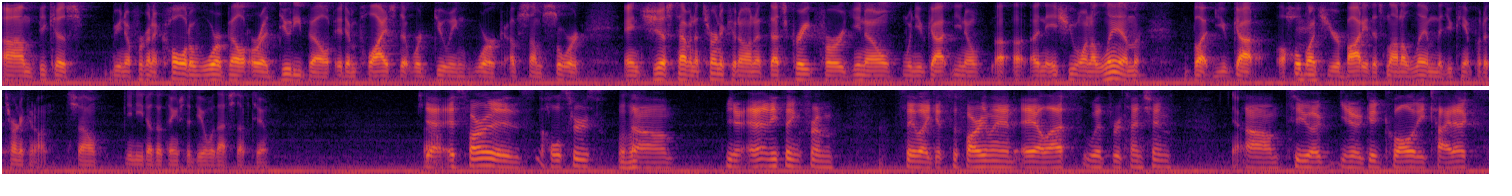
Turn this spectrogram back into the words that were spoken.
um, because you know if we're going to call it a war belt or a duty belt, it implies that we're doing work of some sort and just having a tourniquet on it, that's great for you know when you've got you know a, a, an issue on a limb, but you've got a whole bunch of your body that's not a limb that you can't put a tourniquet on. So you need other things to deal with that stuff too. So. Yeah, as far as holsters, mm-hmm. um, you know anything from say like a Safariland ALS with retention yeah. um, to a you know good quality Kydex.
